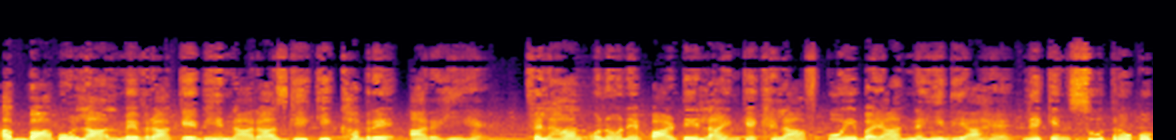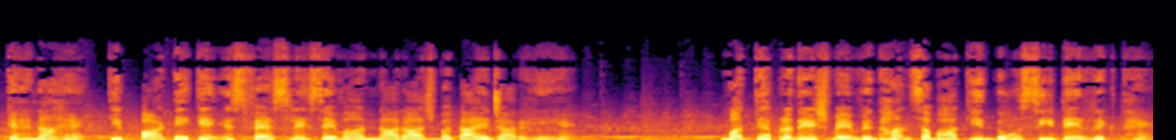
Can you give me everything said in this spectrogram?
अब बाबू लाल मेवरा के भी नाराज़गी की खबरें आ रही हैं। फ़िलहाल उन्होंने पार्टी लाइन के खिलाफ कोई बयान नहीं दिया है, लेकिन सूत्रों को कहना है कि पार्टी के इस फैसले से वह नाराज़ बताए जा रहे हैं मध्य प्रदेश में विधानसभा की दो सीटें रिक्त हैं।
